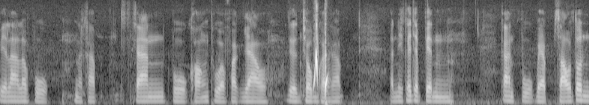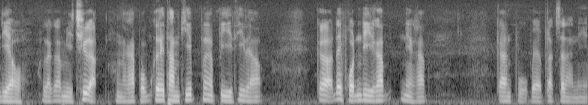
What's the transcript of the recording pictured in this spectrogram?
เวลาเราปลูกนะครับ การปลูกของถั่วฝักยาวเดินชมกันครับ อันนี้ก็จะเป็นการปลูกแบบเสาต้นเดียว แล้วก็มีเชือกนะครับ ผมเคยทำคลิปเมื่อปีที่แล้ว ก็ได้ผลดีครับเนี่ยครับ การปลูกแบบลักษณะนี้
